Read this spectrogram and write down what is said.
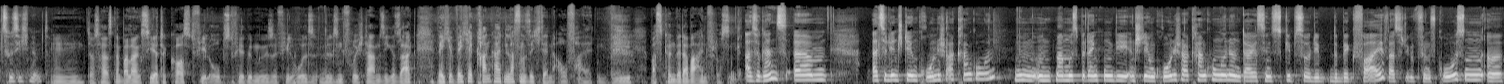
zu sich nimmt. Mhm. Das heißt eine balancierte Kost, viel Obst, viel Gemüse, viel Hülsenfrüchte, haben Sie gesagt. Welche, welche Krankheiten lassen sich denn aufhalten? Wie, was können wir da beeinflussen? Also ganz ähm, also die Entstehung chronischer Erkrankungen. Und man muss bedenken, die Entstehung chronischer Erkrankungen, und da gibt es so die the Big Five, also die fünf großen. Äh,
